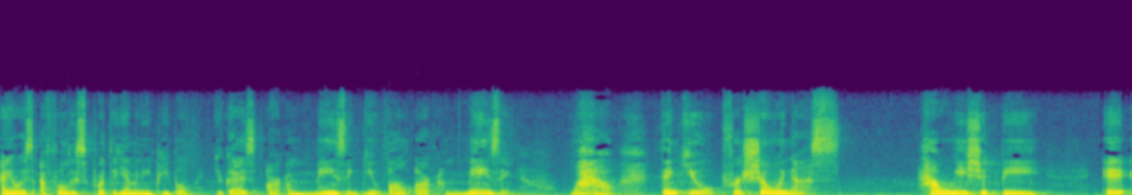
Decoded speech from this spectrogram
anyways I fully support the Yemeni people. You guys are amazing. You all are amazing. Wow. Thank you for showing us how we should be eh,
